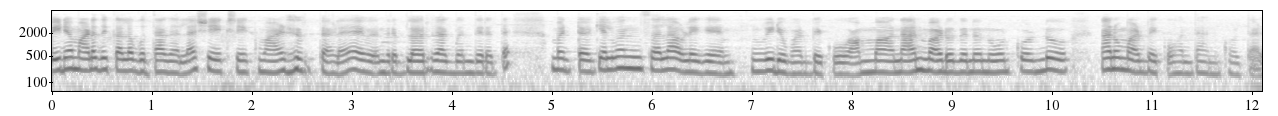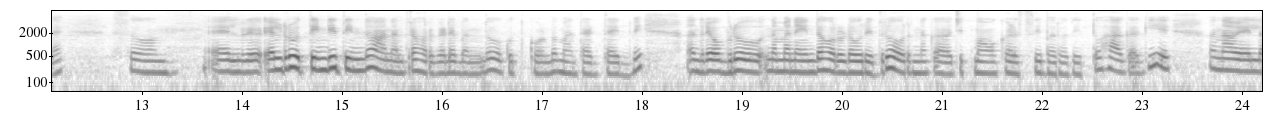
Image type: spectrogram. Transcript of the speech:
ವಿಡಿಯೋ ಮಾಡೋದಕ್ಕೆಲ್ಲ ಗೊತ್ತಾಗಲ್ಲ ಶೇಕ್ ಶೇಕ್ ಮಾಡಿರ್ತಾಳೆ, ಅಂದರೆ ಬ್ಲರ್ ಆಗಿ ಬಂದಿರುತ್ತೆ. ಬಟ್ ಕೆಲವೊಂದು ಸಲ ಅವಳಿಗೆ ವಿಡಿಯೋ ಮಾಡಬೇಕು, ಅಮ್ಮ ನಾನು ಮಾಡೋದನ್ನು ನೋಡಿಕೊಂಡು ನಾನು ಮಾಡಬೇಕು ಅಂತ ಅಂದ್ಕೊಳ್ತಾಳೆ ಸೊ ಎಲ್ಲರೂ ಎಲ್ಲರೂ ತಿಂಡಿ ತಿಂದು ಆನಂತರ ಹೊರಗಡೆ ಬಂದು ಕುತ್ಕೊಂಡು ಮಾತಾಡ್ತಾ ಇದ್ವಿ. ಅಂದರೆ ಒಬ್ಬರು ನಮ್ಮ ಮನೆಯಿಂದ ಹೊರಡೋರಿದ್ರು, ಅವ್ರನ್ನ ಕ, ಚಿಕ್ಕ ಮಾವ ಕಳಿಸಿ ಬರೋದಿತ್ತು. ಹಾಗಾಗಿ ನಾವೆಲ್ಲ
